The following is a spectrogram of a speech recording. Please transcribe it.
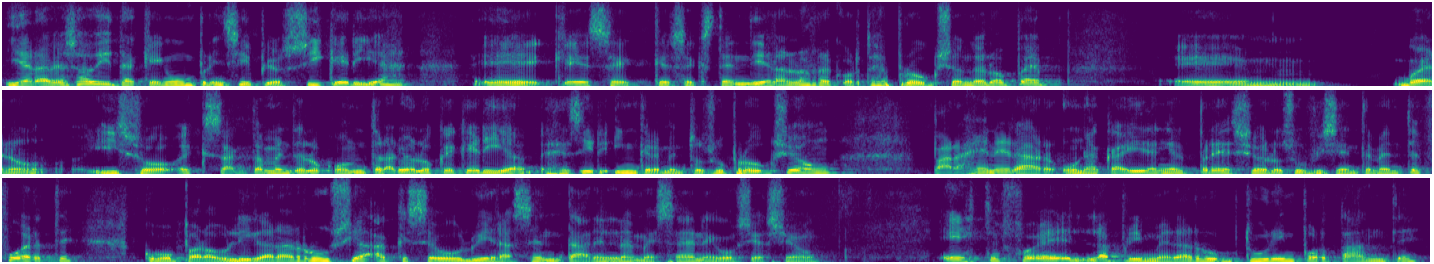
Y Arabia Saudita, que en un principio sí quería eh, que, se, que se extendieran los recortes de producción de la OPEP, em, bueno, hizo exactamente lo contrario a lo que quería, es decir, incrementó su producción para generar una caída en el precio lo suficientemente fuerte como para obligar a Rusia a que se volviera a sentar en la mesa de negociación. Esta fue la primera ruptura importante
